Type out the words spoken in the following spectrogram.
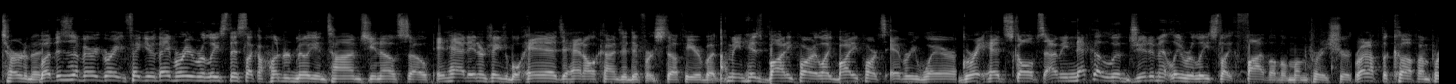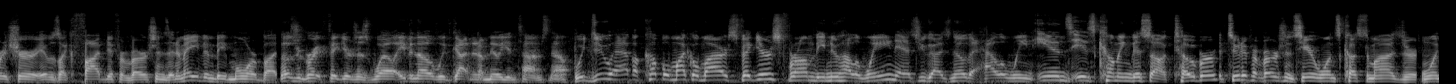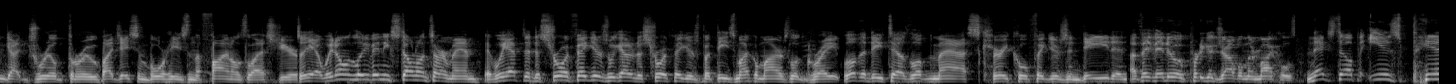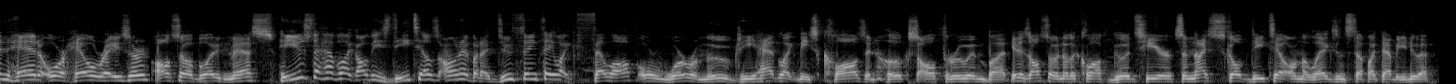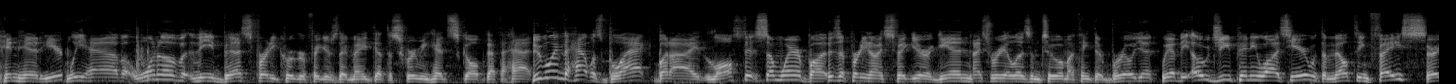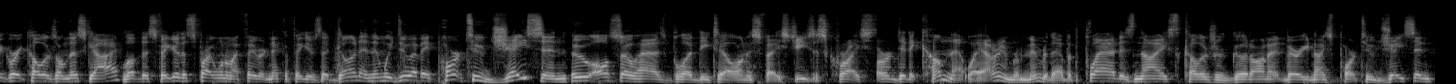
tournament. But this is a very great figure. They've re-released this like a hundred million times, you know, so it had interchangeable heads. It had all kinds of different stuff here, but I mean, his body part, like body parts everywhere. Great head sculpts. I mean, NECA legitimately released like five of them, I'm pretty sure. Right off the cuff, I'm pretty sure it was like five different versions, and it may even be more, but those are great figures as well, even though we've gotten it a million times now. We do have a couple Michael Myers figures from the new Halloween. As you guys know, that Halloween Ends is coming this October. Two different versions here. One's customized, or one got drilled through by Jason Voorhees in the finals last year. So yeah, we don't leave any stone unturned, man. If we have to destroy figures, we got to destroy figures, but these Michael Myers look great. Love the details, love the mask. Very cool figures indeed, and I think they do a pretty good job on their Michaels. Next up is Pinhead or Hellraiser. Also a bloody mess. He used to have like all these details on it, but I do think they like fell off or were removed. He had like these claws and hooks all through him, but it is also another cloth goods here. Some nice sculpt detail on the legs and stuff like that, but you do have Pinhead here. We have one of the best Freddy Krueger figures they made. Got the screaming head sculpt, got the hat. I do believe the hat was black, but I lost it somewhere, but this is a pretty nice figure. Again, nice realism to them. I think they're brilliant. We have the OG Pennywise here with the melting face. Very great colors on this guy. Love this figure. This is probably one of my favorite NECA figures they've done. And then we do have a part 2 Jason who also has blood detail on his face. Jesus Christ. Or did come that way? I don't even remember that, but the plaid is nice. The colors are good on it. Very nice part 2 Jason.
